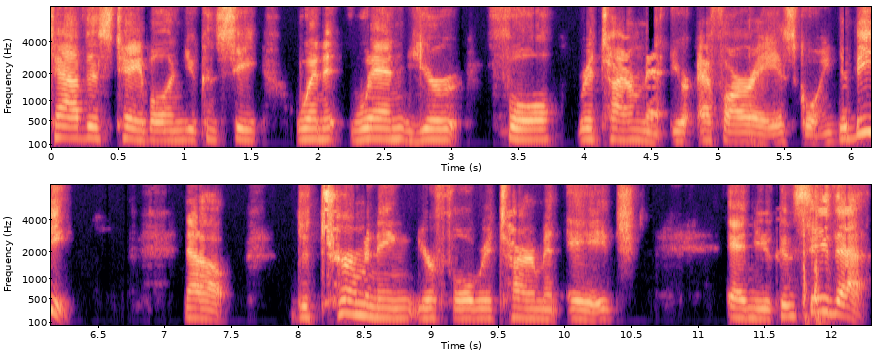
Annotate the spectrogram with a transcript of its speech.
to have this table, and you can see when it when your full retirement, your FRA, is going to be. Now, determining your full retirement age, and you can see that.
